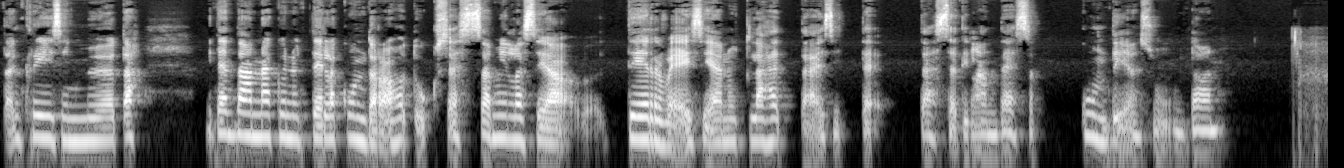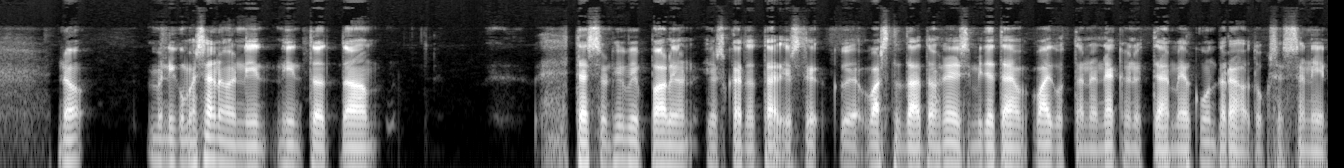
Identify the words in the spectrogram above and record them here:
tämän kriisin myötä. Miten tämä on näkynyt teillä kuntarahoituksessa? Millaisia terveisiä nyt lähettäisitte tässä tilanteessa kuntien suuntaan? No, niin kuin mä sanoin, niin, niin tota, tässä on hyvin paljon, jos katsotaan, jos vastataan tuohon ensin, miten tämä vaikuttaa ja näkynyt tähän meidän kuntarahoituksessa, niin,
